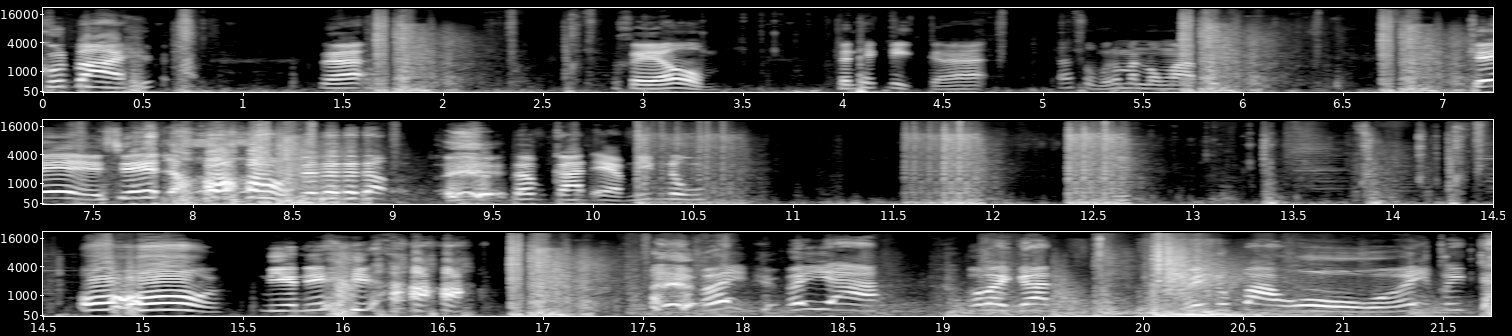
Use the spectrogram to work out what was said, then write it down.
กูดบายนะ เคครับผมเป็นเทคนิคนะฮะถ้าสมมติถ้ามันลงมาปุ๊บโอเคเช็ดโอ้เดี๋ยวเดี๋ยวเดี๋ยวทำการแอบนิดนึงโอ้โหเนียนนี่เฮ้ยเฮ้ยอย่าโอ้ my god เฮ้ยรู้เปล่าโอ้ยไม่ใจ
